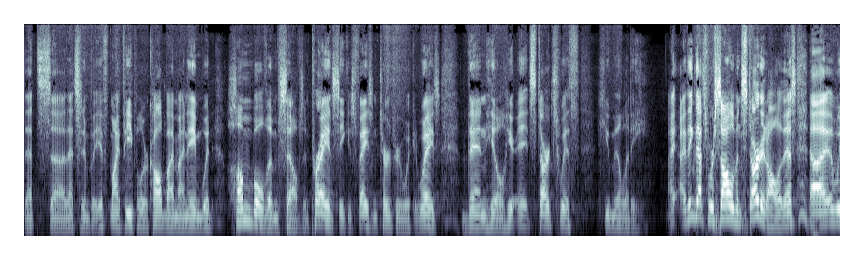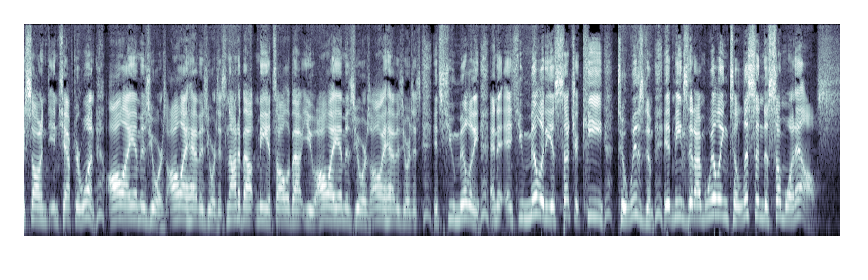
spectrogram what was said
That's, uh, that's if my people who are called by my name would humble themselves and pray and seek his face and turn from your wicked ways, then he'll hear. It starts with humility. I, I think that's where Solomon started all of this. Uh, we saw in, in chapter one all I am is yours, all I have is yours. It's not about me, it's all about you. All I am is yours, all I have is yours. It's, it's humility. And, and humility is such a key to wisdom. It means that I'm willing to listen to someone else.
